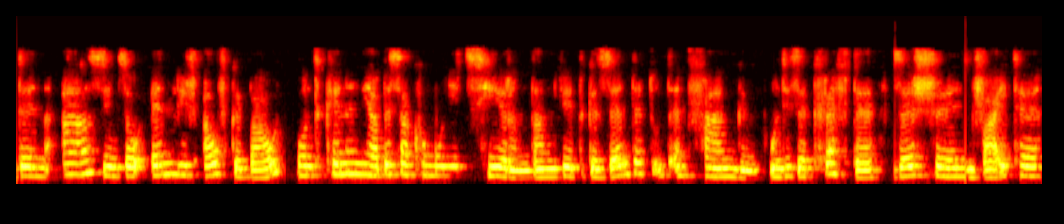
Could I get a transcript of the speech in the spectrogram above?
DNA sind so ähnlich aufgebaut und können ja besser kommunizieren. Dann wird gesendet und empfangen und diese Kräfte sehr schön weiter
